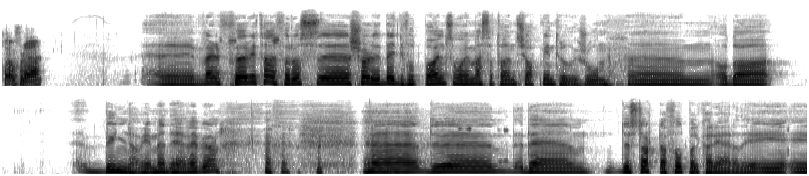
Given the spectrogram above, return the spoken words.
Takk for det. Eh, vel, før vi tar for oss eh, sjølve breddefotballen, så må vi mest ta en kjapp introduksjon. Eh, og da begynner vi med det, Vebjørn. Eh, du det, du starta fotballkarrieren din i, i,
